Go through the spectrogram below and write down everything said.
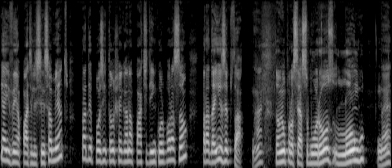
E aí vem a parte de licenciamento, para depois então chegar na parte de incorporação, para daí executar. Né? Então é um processo moroso, longo, né?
